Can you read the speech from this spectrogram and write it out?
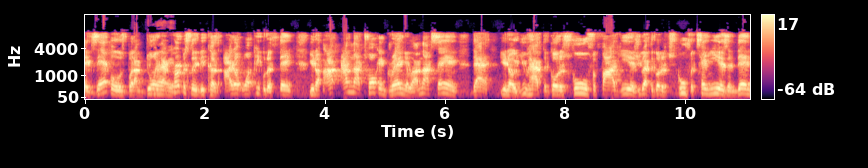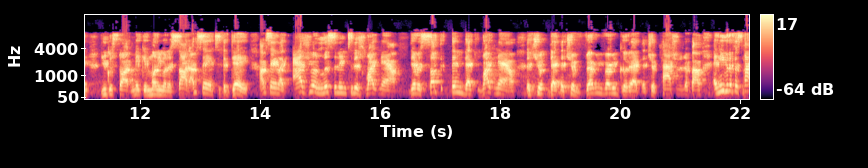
examples, but I'm doing right. that purposely because I don't want people to think, you know, I, am not talking granular. I'm not saying that, you know, you have to go to school for five years, you have to go to school for 10 years, and then you can start making money on the side. I'm saying today, I'm saying like as you're listening to this right now, there is something that right now that you're that, that you're very, very good at, that you're passionate about. And even if it's not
